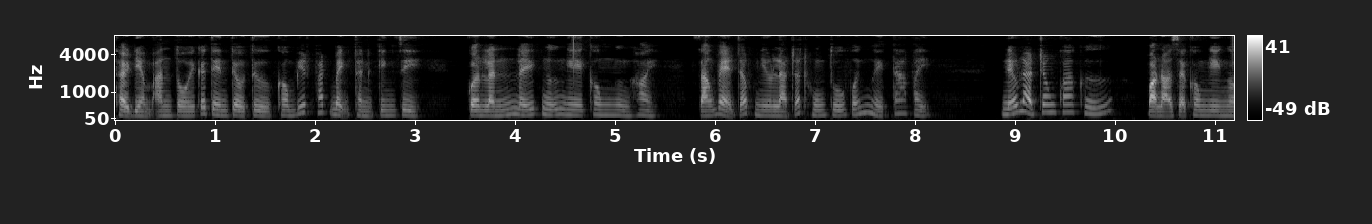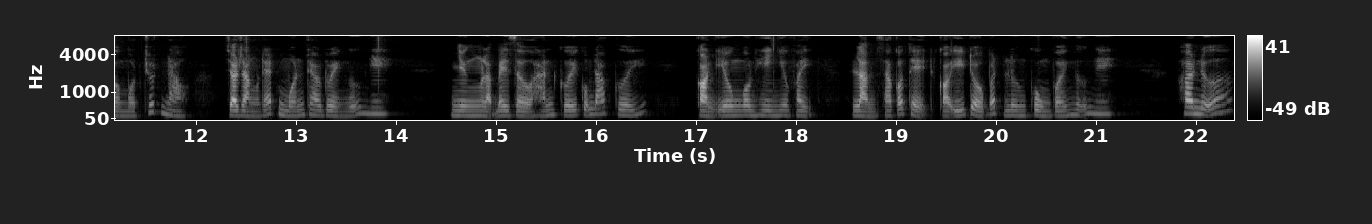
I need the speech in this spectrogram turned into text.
Thời điểm ăn tối cái tên tiểu tử không biết phát bệnh thần kinh gì, quân lấn lấy ngữ nghe không ngừng hỏi, dáng vẻ dốc như là rất hứng thú với người ta vậy. Nếu là trong quá khứ, bọn họ sẽ không nghi ngờ một chút nào, cho rằng Red muốn theo đuổi ngữ nghe. Nhưng là bây giờ hắn cưới cũng đã cưới, còn yêu ngôn hy như vậy, làm sao có thể có ý đồ bất lương cùng với ngữ nghe. Hơn nữa,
